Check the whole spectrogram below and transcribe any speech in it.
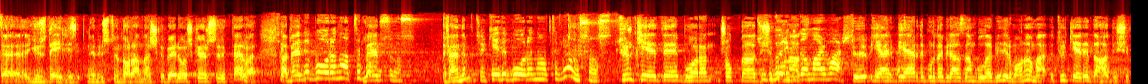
E, Yüzde 50'nin üstünde oranlar çıkıyor. Böyle hoşgörüsüzlükler var. Ha, Türkiye'de bu oranı hatırlıyor ben- musunuz? Efendim? Türkiye'de bu oranı hatırlıyor musunuz? Türkiye'de bu oran çok daha düşük. böyle bir Ona- damar var Tü- Türkiye'de Yani bir yerde burada birazdan bulabilirim onu ama Türkiye'de daha düşük.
